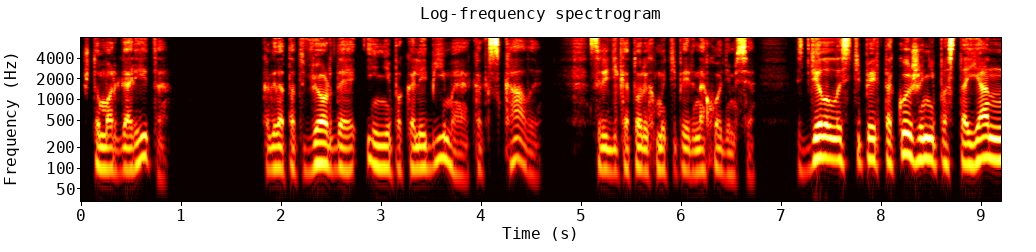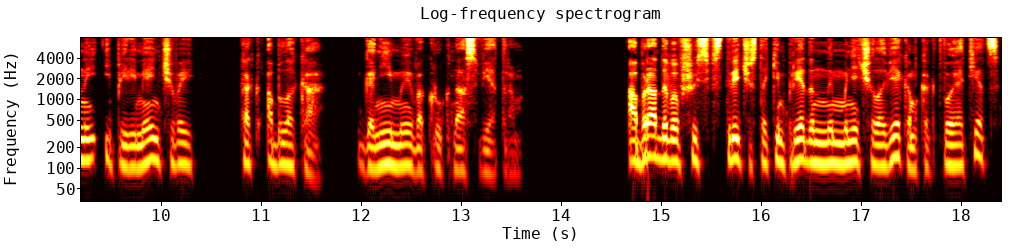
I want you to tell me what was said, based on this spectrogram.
что Маргарита, когда-то твердая и непоколебимая, как скалы, среди которых мы теперь находимся, сделалась теперь такой же непостоянной и переменчивой, как облака, гонимые вокруг нас ветром. Обрадовавшись встрече с таким преданным мне человеком, как твой отец,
